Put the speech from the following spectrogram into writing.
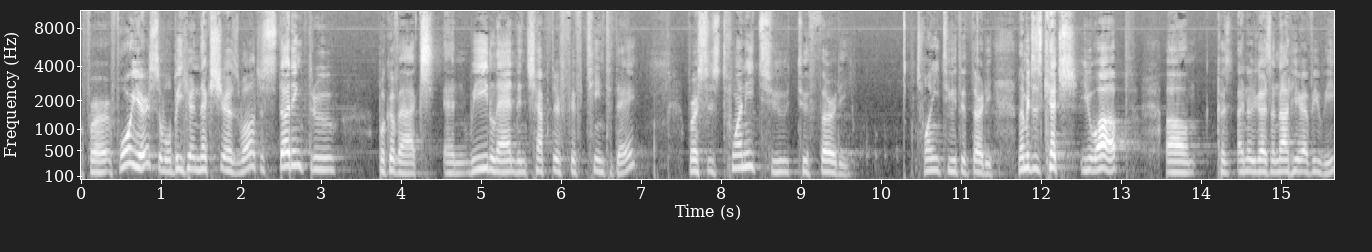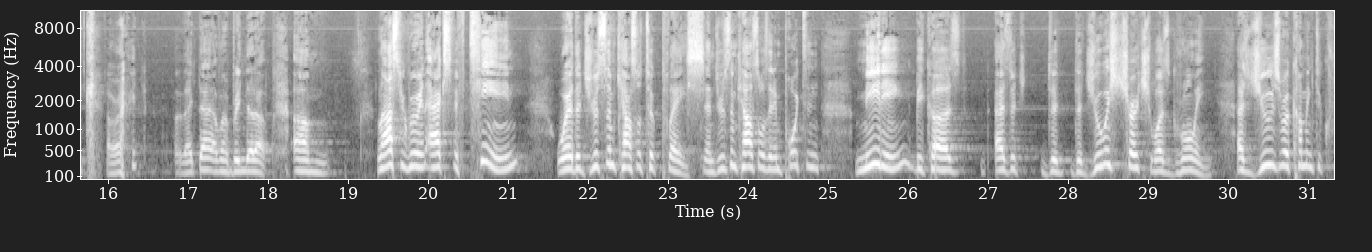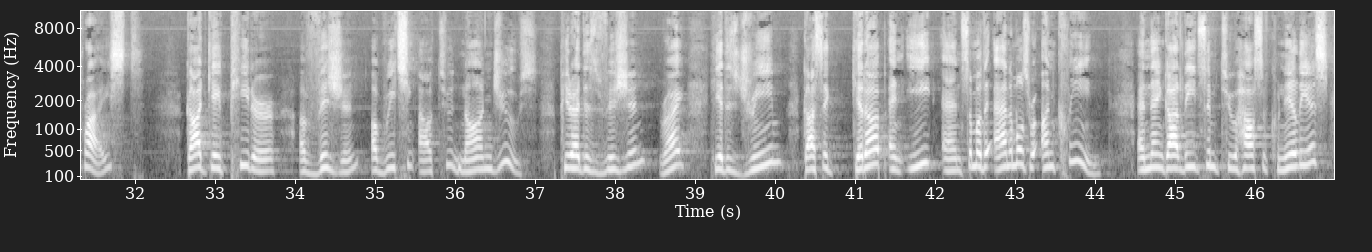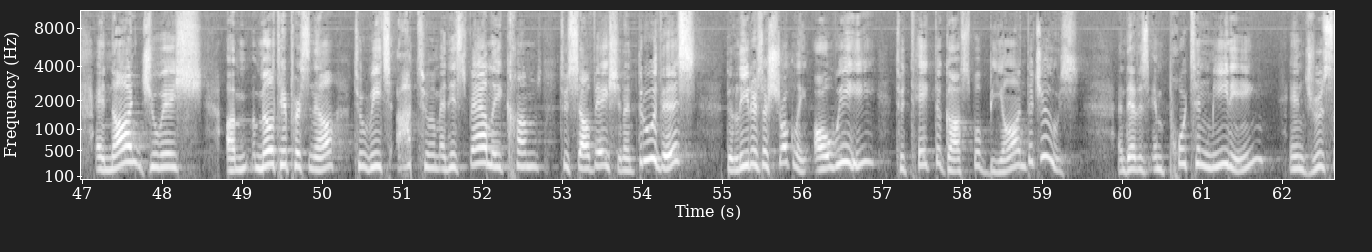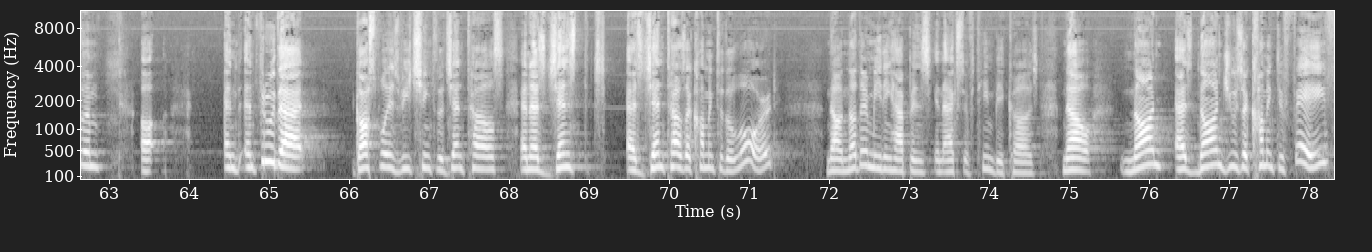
for four years, so we'll be here next year as well, just studying through book of Acts. And we land in chapter 15 today, verses 22 to 30. 22 to 30. Let me just catch you up, because um, I know you guys are not here every week, all right? Like that, I'm going to bring that up. Um, last week we were in Acts 15, where the Jerusalem Council took place. And Jerusalem Council was an important meeting because as the, the, the Jewish church was growing, as Jews were coming to Christ, God gave Peter a vision of reaching out to non Jews. Peter had this vision, right? He had this dream. God said, Get up and eat, and some of the animals were unclean. And then God leads him to house of Cornelius, a non-Jewish um, military personnel, to reach out to him, and his family comes to salvation. And through this, the leaders are struggling. Are we to take the gospel beyond the Jews? and there is important meeting in Jerusalem. Uh, and, and through that, gospel is reaching to the Gentiles. And as, Gen- as Gentiles are coming to the Lord, now another meeting happens in Acts 15 because now non, as non-Jews are coming to faith,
